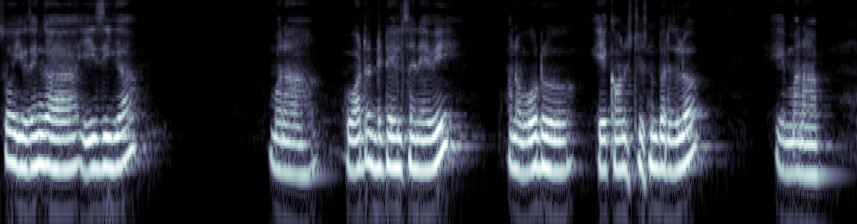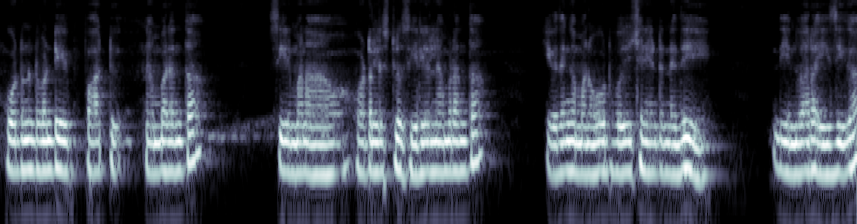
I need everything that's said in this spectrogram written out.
సో ఈ విధంగా ఈజీగా మన ఓటర్ డీటెయిల్స్ అనేవి మన ఓటు ఏ కాన్స్టిట్యూషన్ పరిధిలో మన ఓటు ఉన్నటువంటి పార్ట్ నెంబర్ ఎంత సీ మన ఓటర్ లిస్ట్లో సీరియల్ నెంబర్ ఎంత ఈ విధంగా మన ఓటు పొజిషన్ ఏంటనేది దీని ద్వారా ఈజీగా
